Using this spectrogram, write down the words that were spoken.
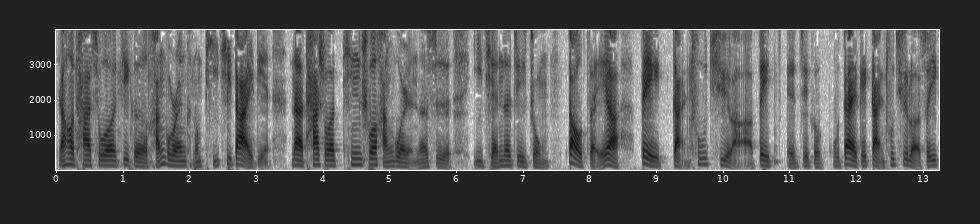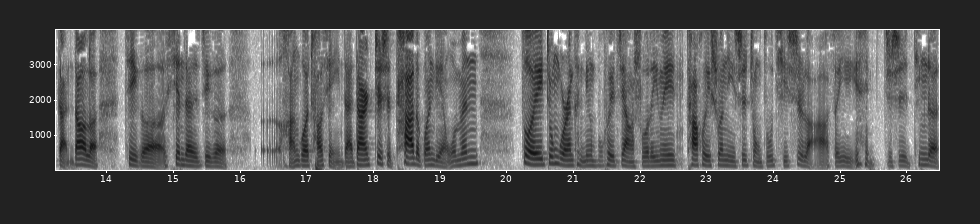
然后他说这个韩国人可能脾气大一点。那他说听说韩国人呢是以前的这种盗贼啊，被赶出去了啊，被呃这个古代给赶出去了，所以赶到了这个现在的这个呃韩国朝鲜一带。当然这是他的观点，我们。作为中国人，肯定不会这样说的，因为他会说你是种族歧视了啊，所以 只是听着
